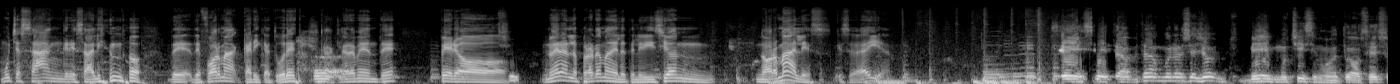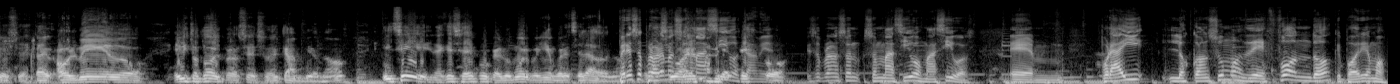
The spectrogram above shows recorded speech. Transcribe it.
mucha sangre saliendo de, de forma caricaturesca, Ah. claramente. Pero no eran los programas de la televisión normales que se veían. Sí, sí, está, está- bueno, yo vi muchísimos de todos esos, hasta Olmedo, he visto todo el proceso de cambio, ¿no? Y sí, en aquella época el humor venía por ese lado, ¿no? Pero esos programas son masivos también. Esos programas son, son masivos, masivos. Eh, por ahí los consumos de fondo, que podríamos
